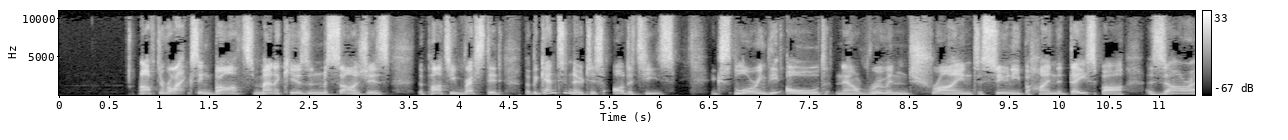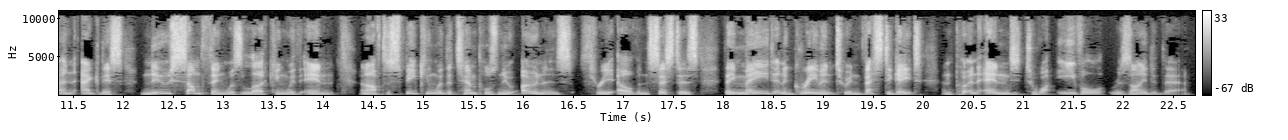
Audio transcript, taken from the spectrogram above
After relaxing baths, manicures, and massages, the party rested but began to notice oddities. Exploring the old, now ruined shrine to Sune behind the day spa, Azara and Agnis knew something was lurking within, and after speaking with the temple's new owners, three elven sisters, they made an agreement to investigate and put an end to what evil resided there.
